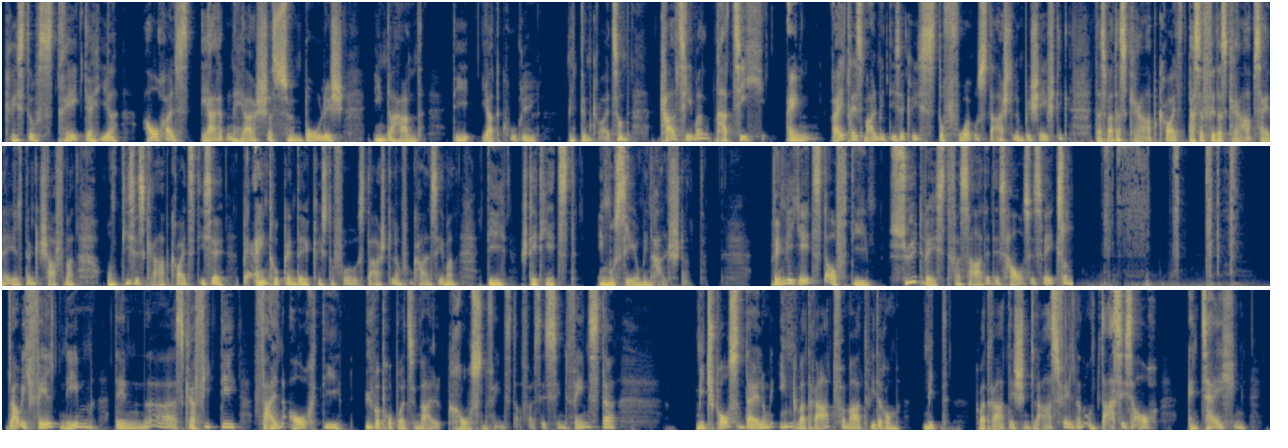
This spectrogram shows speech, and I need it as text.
Christus trägt ja hier auch als Erdenherrscher symbolisch in der Hand die Erdkugel mit dem Kreuz. Und Karl Seemann hat sich ein weiteres Mal mit dieser Christophorus-Darstellung beschäftigt. Das war das Grabkreuz, das er für das Grab seiner Eltern geschaffen hat. Und dieses Grabkreuz, diese beeindruckende Christophorus-Darstellung von Karl Seemann, die steht jetzt im Museum in Hallstatt. Wenn wir jetzt auf die Südwestfassade des Hauses wechseln, glaube ich, fällt neben den äh, Graffiti fallen auch die überproportional großen Fenster auf. Also es sind Fenster mit Sprossenteilung im Quadratformat, wiederum mit quadratischen Glasfeldern. Und das ist auch ein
